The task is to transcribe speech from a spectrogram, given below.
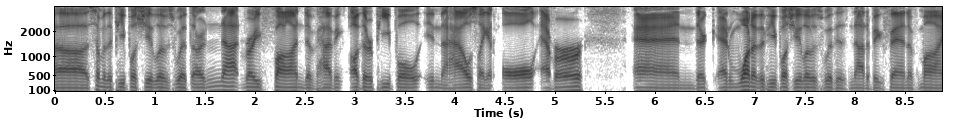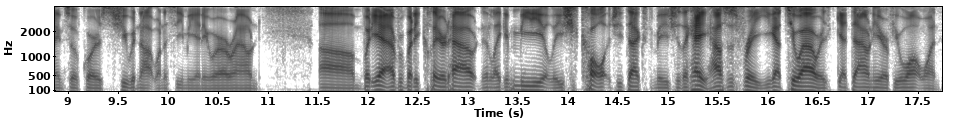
uh, some of the people she lives with are not very fond of having other people in the house, like at all, ever. And they and one of the people she lives with is not a big fan of mine, so of course she would not want to see me anywhere around. Um, but yeah, everybody cleared out, and like immediately she called, she texted me. She's like, "Hey, house is free. You got two hours. Get down here if you want one."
